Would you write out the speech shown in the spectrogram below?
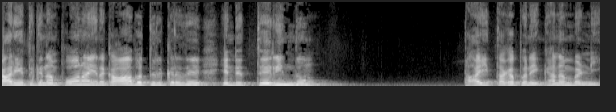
காரியத்துக்கு நான் போனால் எனக்கு ஆபத்து இருக்கிறது என்று தெரிந்தும் தாய் தகப்பனை கனம் பண்ணி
